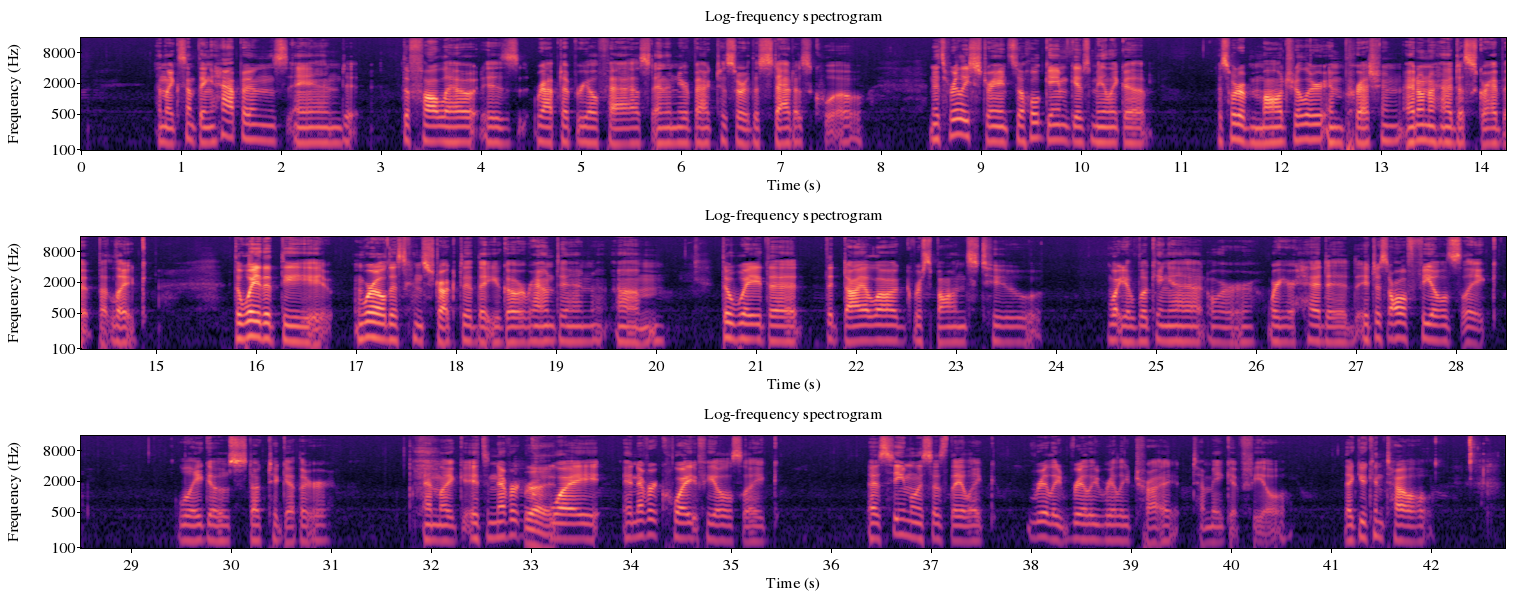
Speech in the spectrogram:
and like something happens and the fallout is wrapped up real fast and then you're back to sort of the status quo. And it's really strange. The whole game gives me like a a sort of modular impression. I don't know how to describe it, but like the way that the world is constructed that you go around in, um, the way that the dialogue responds to what you're looking at or where you're headed, it just all feels like Legos stuck together. And like it's never Right. quite it never quite feels like as seamless as they like really really really try to make it feel. Like you can tell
